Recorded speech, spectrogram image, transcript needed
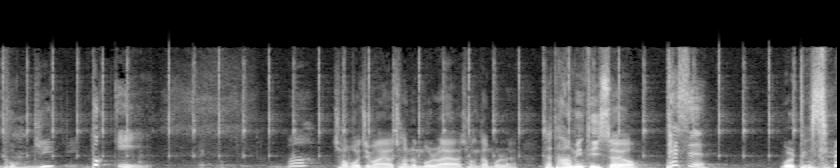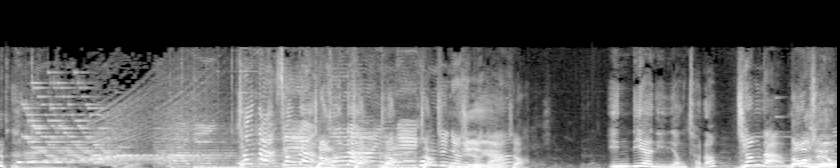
토끼? 토끼. 저 보지 마요. 저는 몰라요. 정답 몰라요. 자, 다음 힌트 있어요. 패스. 뭘 패스? 정답, 정답, 자, 정답. 자, 자, 자. 홍진영이에요. 자, 인디안 인형처럼 정답. 나오세요.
